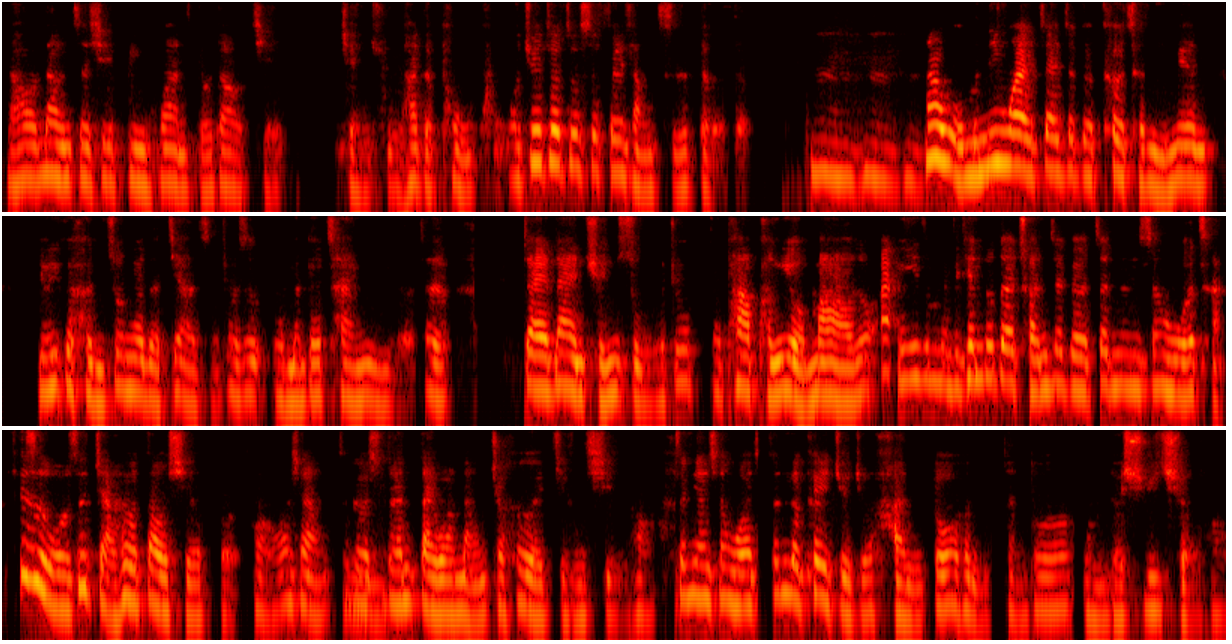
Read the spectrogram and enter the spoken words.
然后让这些病患得到减减除他的痛苦，我觉得这就是非常值得的。嗯嗯嗯。那我们另外在这个课程里面有一个很重要的价值，就是我们都参与了这。在那群组，我就不怕朋友骂我说：“啊，你怎么每天都在传这个正念生活禅？”其实我是假贺道学的哈，我想这个是咱台湾人就贺的精神哈。正念生活真的可以解决很多很很多我们的需求哈，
